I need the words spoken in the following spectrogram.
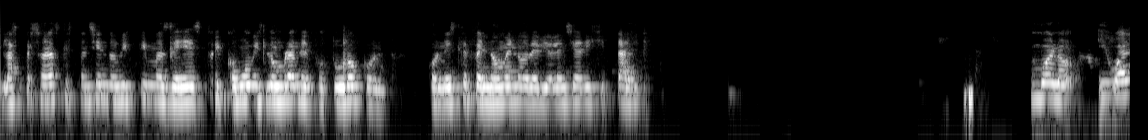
las personas que están siendo víctimas de esto y cómo vislumbran el futuro con, con este fenómeno de violencia digital? Bueno, igual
